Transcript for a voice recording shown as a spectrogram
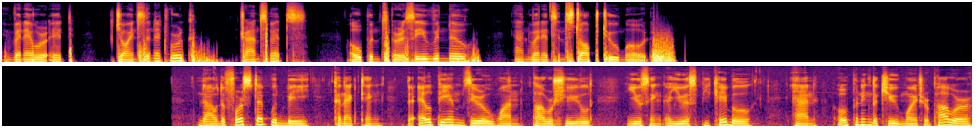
whenever it joins the network, transmits, opens a receive window, and when it's in stop 2 mode. Now the first step would be connecting the LPM01 power shield using a USB cable and opening the Cube Monitor Power,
